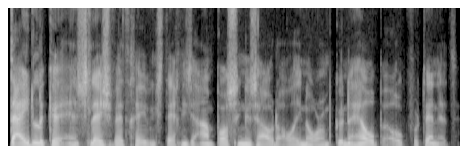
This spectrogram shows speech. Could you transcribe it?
tijdelijke en slash wetgevingstechnische aanpassingen zouden al enorm kunnen helpen. Ook voor Tenet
